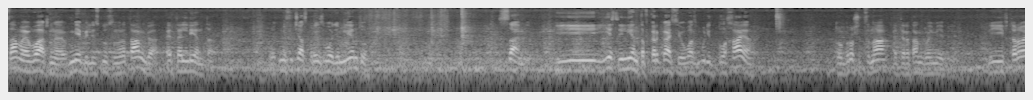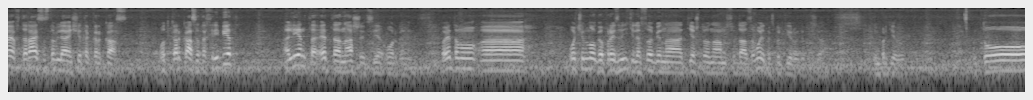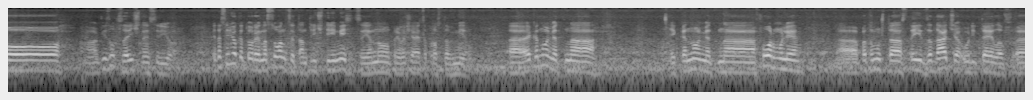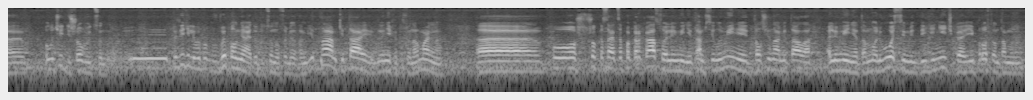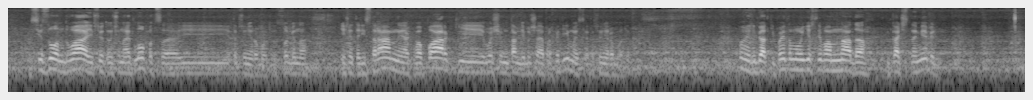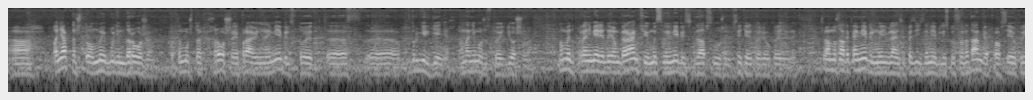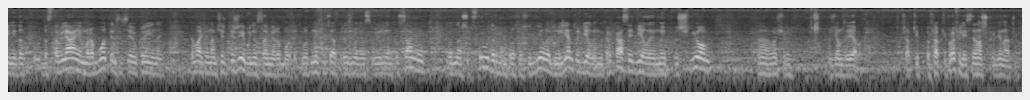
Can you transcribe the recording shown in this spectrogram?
Самое важное в мебели искусственного танго – это лента. Вот мы сейчас производим ленту сами. И если лента в каркасе у вас будет плохая, то грош и цена этой ротанговой мебели. И второе, вторая составляющая – это каркас. Вот каркас – это хребет, а лента – это наши все органы. Поэтому э, очень много производителей, особенно те, что нам сюда заводят, экспортируют это все, импортируют, то э, везут вторичное сырье. Это сырье, которое на солнце там 3-4 месяца, и оно превращается просто в мел. Э, экономят на экономят на формуле, э, потому что стоит задача у ритейлов э, получить дешевую цену. И производители вып- выполняют эту цену, особенно там Вьетнам, Китай, для них это все нормально. Э, По, что касается по каркасу алюминий, там силуминий, толщина металла алюминия там 0,8, единичка, и просто там сезон, два, и все это начинает лопаться, и это все не работает. Особенно если это рестораны, аквапарки, в общем, там, где большая проходимость, это все не работает. Ой, ребятки, поэтому если вам надо качественная мебель, а, понятно, что мы будем дороже, потому что хорошая и правильная мебель стоит э, э, других денег. Она не может стоить дешево. Но мы, по крайней мере, даем гарантию, мы свою мебель всегда обслуживаем всей территории Украины. Если вам нужна такая мебель, мы являемся производителем мебели искусственного танга, по всей Украине до- доставляем, работаем со всей Украиной. Давайте нам чертежи и будем с вами работать. Вот мы сейчас производим свою ленту сами, вот наш экструдер, он просто все делает, мы ленту делаем, мы каркасы делаем, мы шьем. Э, В общем, ждем заявок. Шапки, шапки профиля, если наши координаты.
